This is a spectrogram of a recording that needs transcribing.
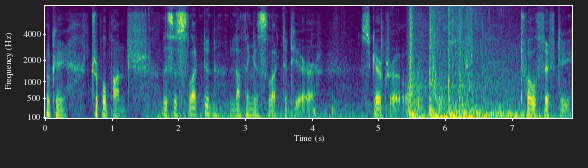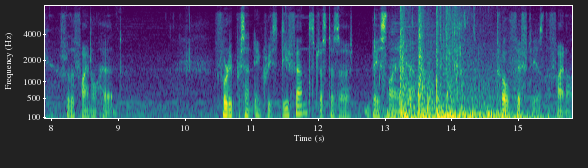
Okay, triple punch. This is selected, nothing is selected here. Scarecrow. 1250 for the final head. 40% increased defense, just as a baseline again. 1250 is the final.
